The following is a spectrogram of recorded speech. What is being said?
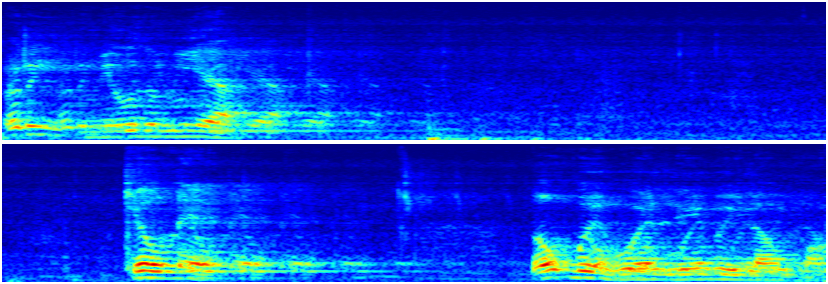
အဲ့ဒီအမျိုးသမီးက ကျုံနဲ့သုံးပွင့်ခွဲလေးပွင့်လောက်ပါ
